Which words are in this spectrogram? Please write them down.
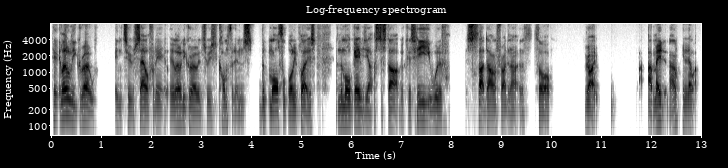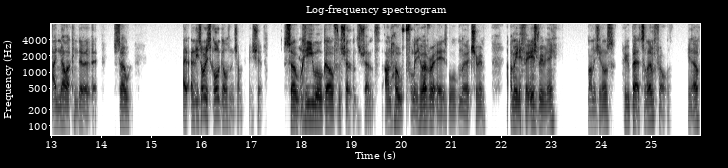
he'll only grow into himself and he'll only grow into his confidence the more football he plays and the more games he has to start because he would have sat down on Friday night and thought, right, I've made it now. You know, I know I can do it. So, and he's already scored goals in the championship. So yeah. he will go from strength to strength, and hopefully, whoever it is will nurture him. I mean, if it is Rooney managing us, who better to learn from? You know,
